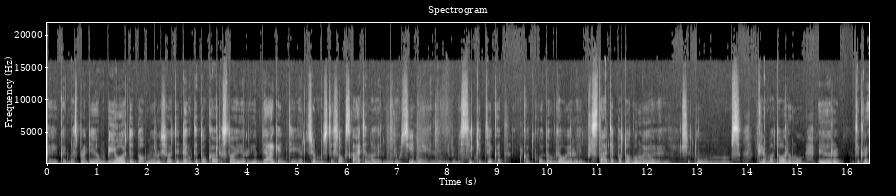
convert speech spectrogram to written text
kai, kai mes pradėjom bijoti to mirusio, atidengti to karsto ir, ir deginti. Ir čia mus tiesiog skatino ir vyriausybė, ir, ir visi kiti, kad kad kuo daugiau ir pristatė patogumui šitų mums krematoriumų. Ir tikrai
